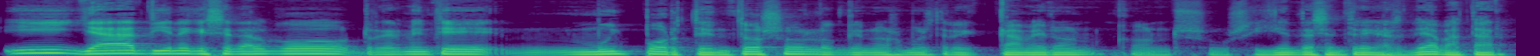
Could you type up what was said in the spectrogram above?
Y ya tiene que ser algo realmente muy portentoso lo que nos muestre Cameron con sus siguientes entregas de Avatar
